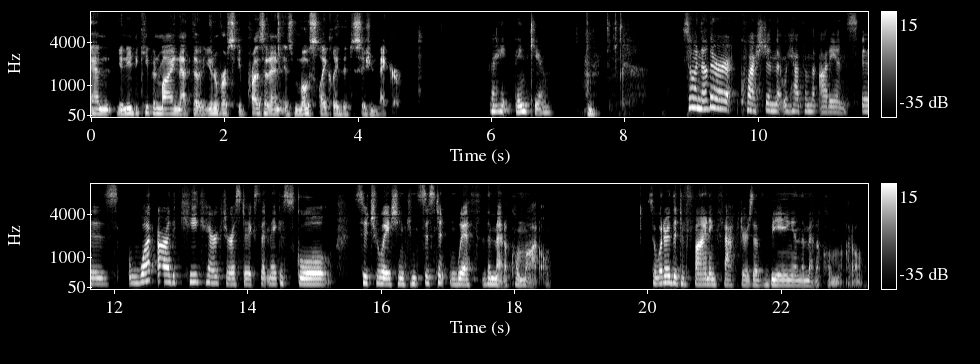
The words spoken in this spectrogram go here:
And you need to keep in mind that the university president is most likely the decision maker. Great, thank you. So, another question that we have from the audience is What are the key characteristics that make a school situation consistent with the medical model? So, what are the defining factors of being in the medical model?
